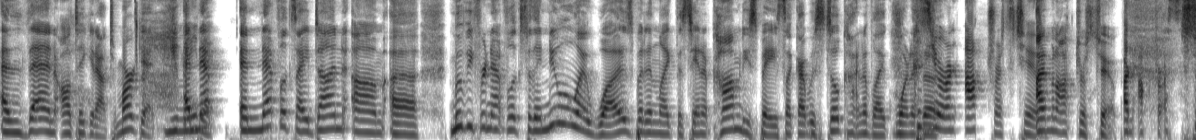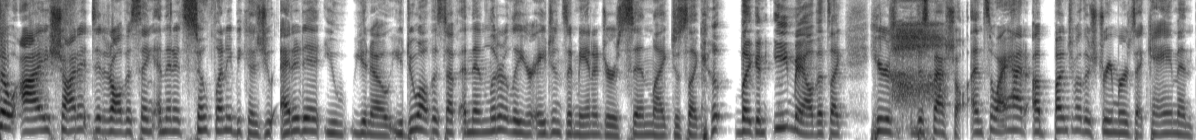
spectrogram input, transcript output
and then I'll take it out to market. You made and it. And Netflix, I had done um, a movie for Netflix, so they knew who I was, but in like the stand up comedy space, like I was still kind of like one of the. Because you're an actress too. I'm an actress too. an actress. So I shot it, did it all this thing, and then it's so funny because you edit it, you you know, you do all this stuff, and then literally your agents and managers send like just like like an email that's like, here's the special. And so I had a bunch of other streamers that came and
